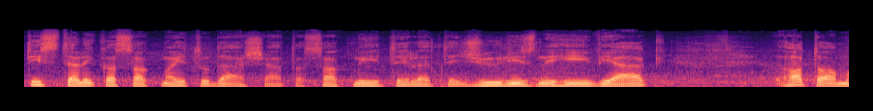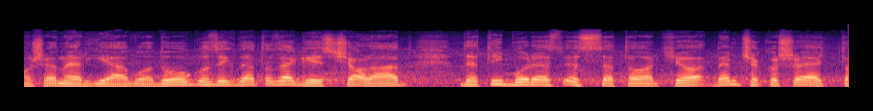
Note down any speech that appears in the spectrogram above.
tisztelik a szakmai tudását, a szakmai ítéletét, zsűrizni hívják, hatalmas energiával dolgozik, de hát az egész család, de Tibor ezt összetartja, nem csak a saját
